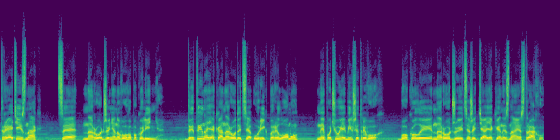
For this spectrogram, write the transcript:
третій знак це народження нового покоління. Дитина, яка народиться у рік перелому, не почує більше тривог. Бо коли народжується життя, яке не знає страху,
